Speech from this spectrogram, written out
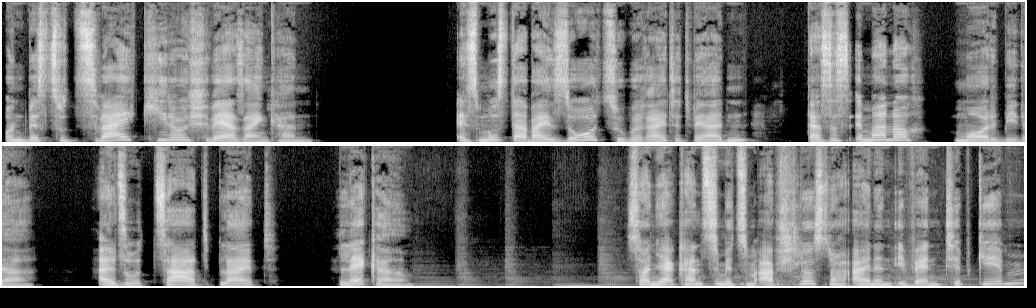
und bis zu 2 Kilo schwer sein kann. Es muss dabei so zubereitet werden, dass es immer noch morbida, also zart bleibt. Lecker! Sonja, kannst du mir zum Abschluss noch einen Event-Tipp geben?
